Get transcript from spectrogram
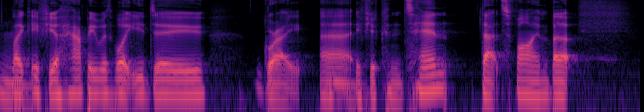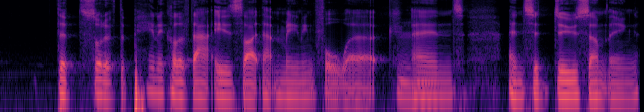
Like if you're happy with what you do great. Uh, if you're content that's fine but the sort of the pinnacle of that is like that meaningful work. Mm-hmm. And and to do something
